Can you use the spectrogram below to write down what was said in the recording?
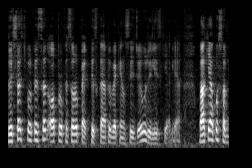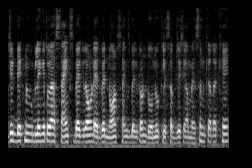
research professor और प्रोफेसर ऑफ़ प्रैक्टिस का यहाँ पे वैकेंसी जो है वो रिलीज़ किया गया। बाकी आपको सब्जेक्ट देखने को मिलेंगे तो यहाँ साइंस बैकग्राउंड एडवेट नॉन साइंस बैकग्राउंड दोनों के लिए सब्जेक्ट यहाँ मेंशन कर रखे।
